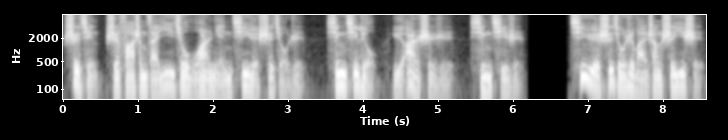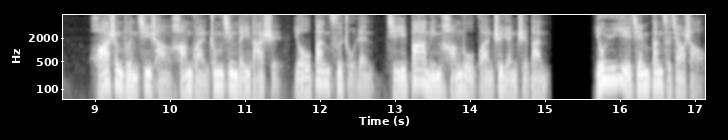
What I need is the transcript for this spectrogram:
事情是发生在一九五二年七月十九日星期六与二十日星期日。七月十九日晚上十一时，华盛顿机场航管中心雷达室由班次主任及八名航路管制员值班。由于夜间班次较少，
